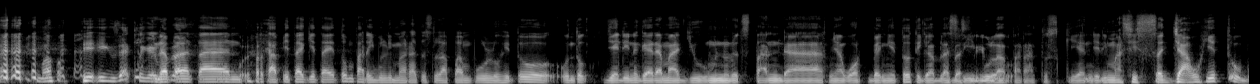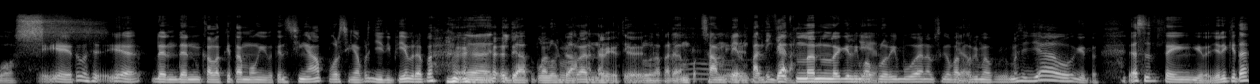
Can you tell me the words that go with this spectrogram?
Mau ya exactly pendapatan per kapita kita itu 4.580 itu untuk jadi negara maju menurut standarnya World Bank itu 13.800 sekian. Jadi masih sejauh itu, Bos. Iya itu masih iya. Dan dan kalau kita mau ngikutin Singapura, Singapura GDP-nya berapa? Eh, 38 40-an kali itu. 38 sampai Dan 43 lah. Finland lagi 50 Iya. ribuan, habis 40 50 masih jauh gitu. That's the thing gitu. Jadi kita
